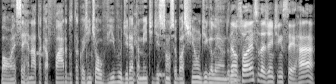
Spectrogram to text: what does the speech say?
Bom, essa é Renata Cafardo, está com a gente ao vivo, diretamente de São Sebastião. Diga, Leandro. Não, só antes da gente encerrar,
